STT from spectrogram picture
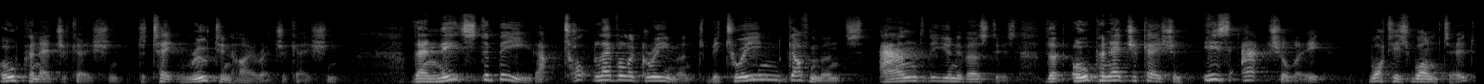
open education to take root in higher education, there needs to be that top-level agreement between governments and the universities that open education is actually what is wanted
